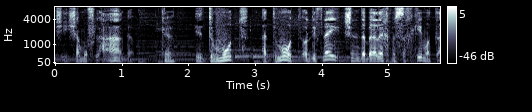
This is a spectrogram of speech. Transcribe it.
שהיא אישה מופלאה, אגב. כן. היא דמות, הדמות, עוד לפני שנדבר על איך משחקים אותה,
